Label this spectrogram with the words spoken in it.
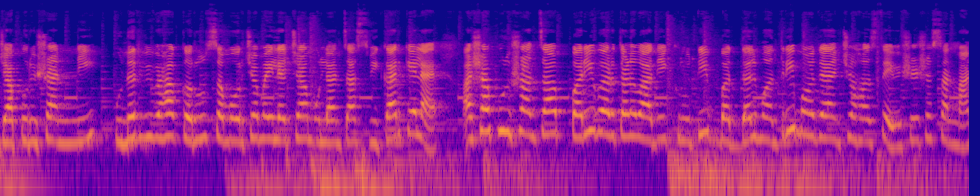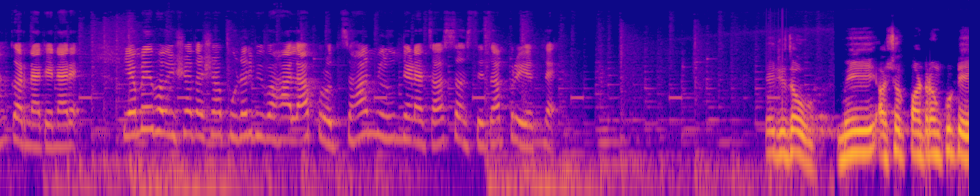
ज्या पुरुषांनी पुनर्विवाह करून समोरच्या महिलेच्या मुलांचा स्वीकार केलाय अशा पुरुषांचा परिवर्तनवादी कृतीबद्दल मंत्री महोदयांच्या हस्ते विशेष सन्मान करण्यात येणार आहे. यामुळे भविष्यात अशा पुनर्विवाहाला प्रोत्साहन मिळवून देण्याचा संस्थेचा प्रयत्न आहे. जय जिजाऊ मी अशोक पांडुरंग कुटे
